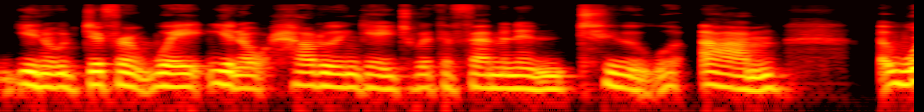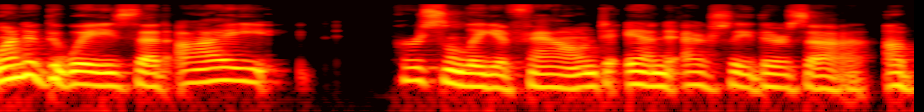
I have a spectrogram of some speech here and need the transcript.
you know different way you know how to engage with the feminine too. Um one of the ways that i personally have found, and actually there's a, a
